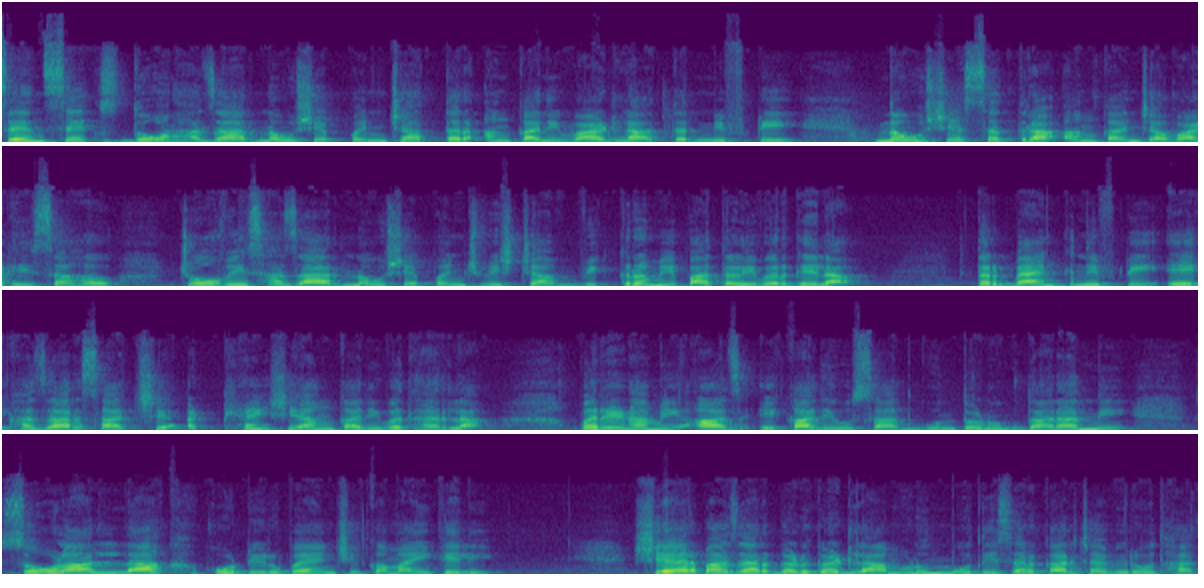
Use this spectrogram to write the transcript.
सेन्सेक्स दोन हजार नऊशे पंच्याहत्तर अंकांनी वाढला तर निफ्टी नऊशे सतरा अंकांच्या वाढीसह चोवीस हजार नऊशे पंचवीसच्या विक्रमी पातळीवर गेला. तर बँक निफ्टी एक हजार सातशे अठ्ठ्याऐंशी अंकांनी वधारला. परिणामी आज एका दिवसात गुंतवणूकदारांनी सोळा लाख कोटी रुपयांची कमाई केली. शेअर बाजार गडगडला म्हणून मोदी सरकारच्या विरोधात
